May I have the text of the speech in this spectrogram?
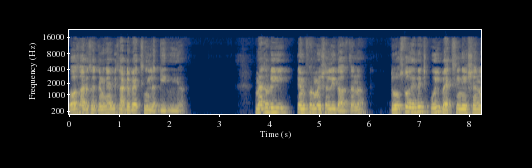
ਬਹੁਤ ਸਾਰੇ ਸੱਜਣ ਕਹਿੰਦੇ ਸਾਡੇ ਵੈਕਸੀਨ ਲੱਗੀ ਹੋਈ ਆ। ਮੈਂ ਤੁਹਾਡੀ ਇਨਫੋਰਮੇਸ਼ਨ ਲਈ ਦੱਸ ਦਿੰਦਾ। ਦੋਸਤੋ, ਇਹਦੇ ਚ ਕੋਈ ਵੈਕਸੀਨੇਸ਼ਨ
